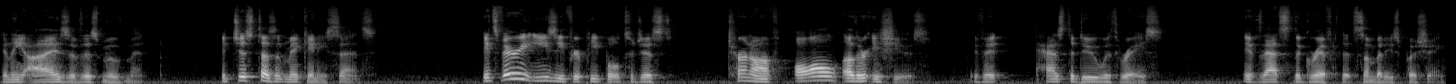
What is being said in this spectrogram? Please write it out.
in the eyes of this movement. It just doesn't make any sense. It's very easy for people to just turn off all other issues if it has to do with race, if that's the grift that somebody's pushing.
